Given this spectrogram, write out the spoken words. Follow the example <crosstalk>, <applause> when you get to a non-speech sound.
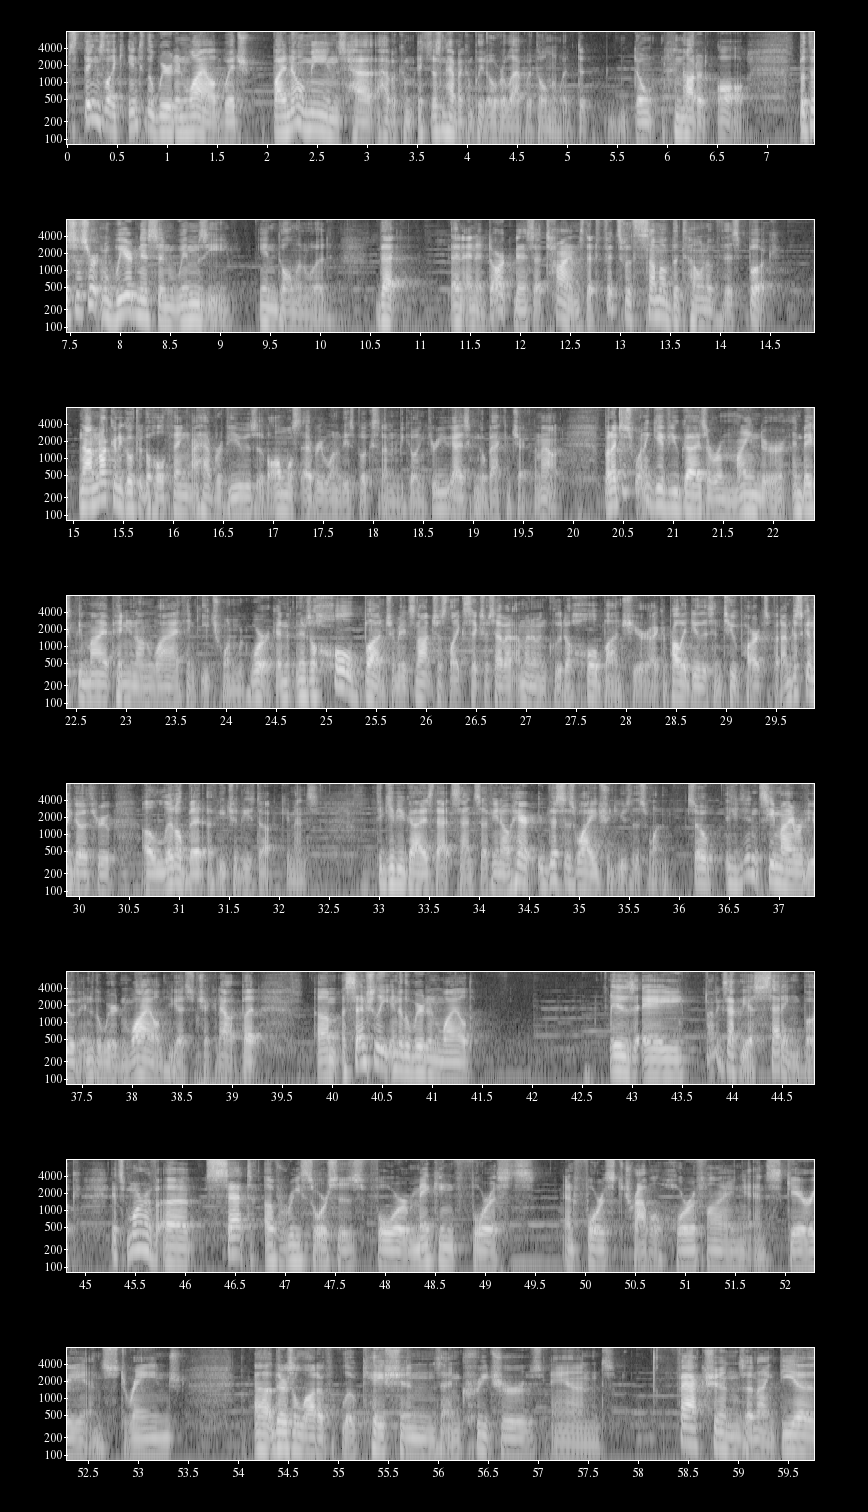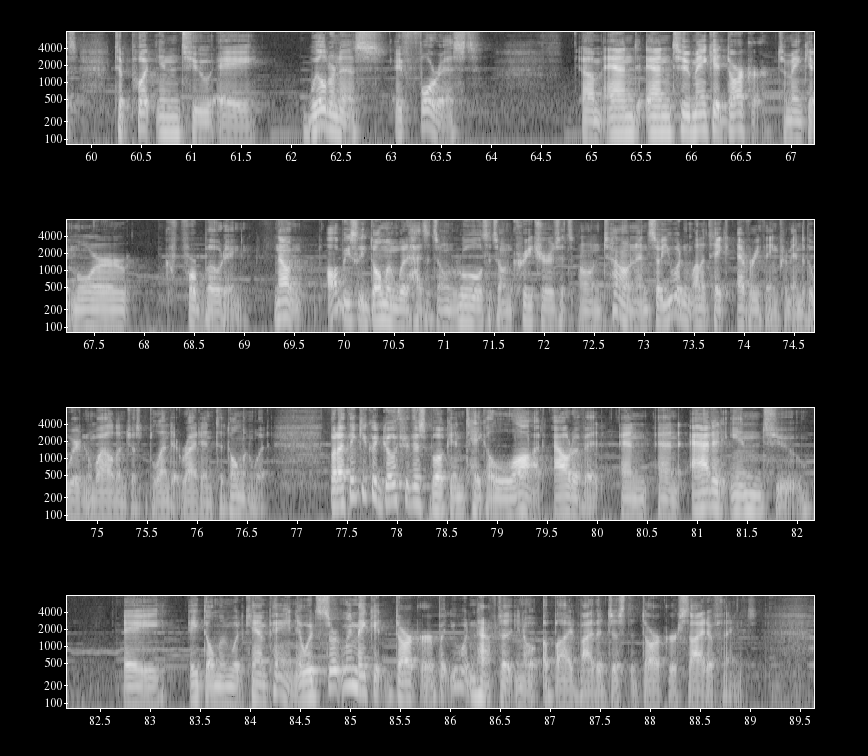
Things like Into the Wyrd and Wild, which by no means ha have a it doesn't have a complete overlap with Dolmenwood. Don't <laughs> not at all. But there's a certain weirdness and whimsy in Dolmenwood that and, and a darkness at times that fits with some of the tone of this book. Now, I'm not going to go through the whole thing. I have reviews of almost every one of these books that I'm going to be going through. You guys can go back and check them out. But I just want to give you guys a reminder and basically my opinion on why I think each one would work. And there's a whole bunch. I mean, it's not just like six or seven. I'm going to include a whole bunch here. I could probably do this in two parts, but I'm just going to go through a little bit of each of these documents to give you guys that sense of, you know, here, this is why you should use this one. So if you didn't see my review of Into the Wyrd and Wild, you guys should check it out. But um, essentially, Into the Wyrd and Wild is a, not exactly a setting book, it's more of a set of resources for making forests and forest travel horrifying and scary and strange. Uh, there's a lot of locations and creatures and factions and ideas to put into a wilderness, a forest, um, and and to make it darker, to make it more foreboding. Now, obviously Dolmenwood has its own rules, its own creatures, its own tone, and so you wouldn't want to take everything from Into the Wyrd and Wild and just blend it right into Dolmenwood. But I think you could go through this book and take a lot out of it and, and add it into a, a Dolmenwood campaign. It would certainly make it darker, but you wouldn't have to, you know, abide by the just the darker side of things.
